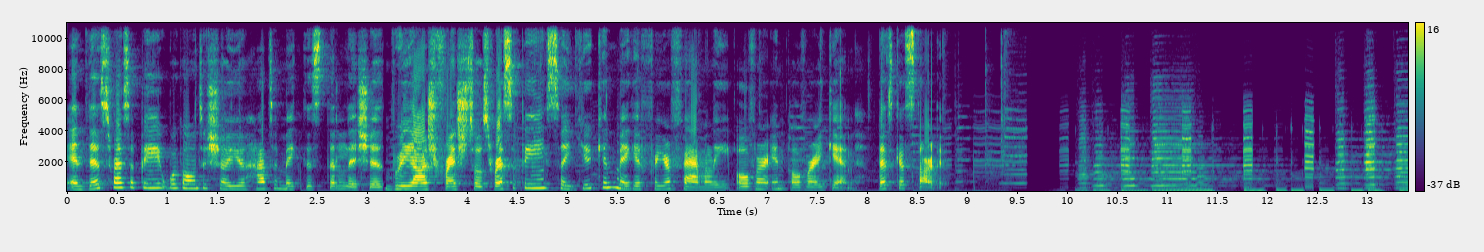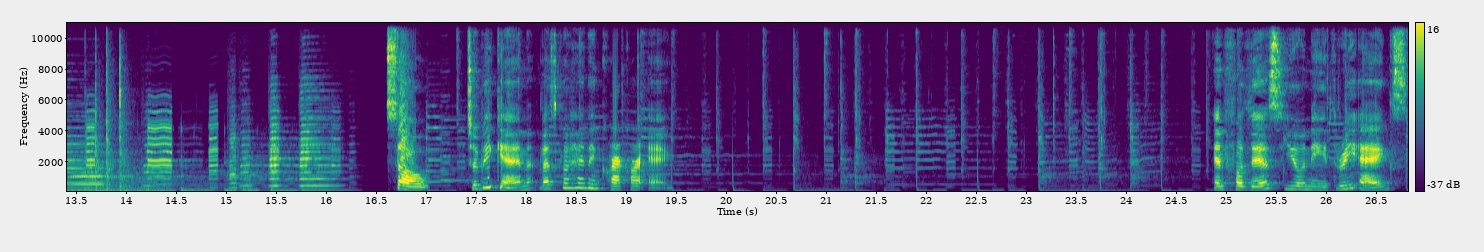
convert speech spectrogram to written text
In this recipe, we're going to show you how to make this delicious brioche French toast recipe so you can make it for your family over and over again. Let's get started. So, to begin, let's go ahead and crack our egg. And for this, you'll need three eggs,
